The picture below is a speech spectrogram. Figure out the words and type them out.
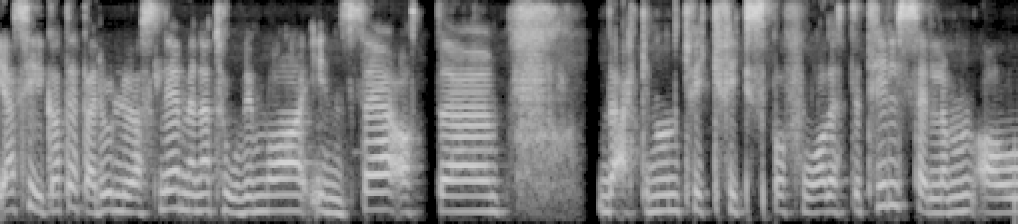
Jeg sier ikke at dette er uløselig, men jeg tror vi må innse at eh, det er ikke noen quick fix på å få dette til, selv om all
